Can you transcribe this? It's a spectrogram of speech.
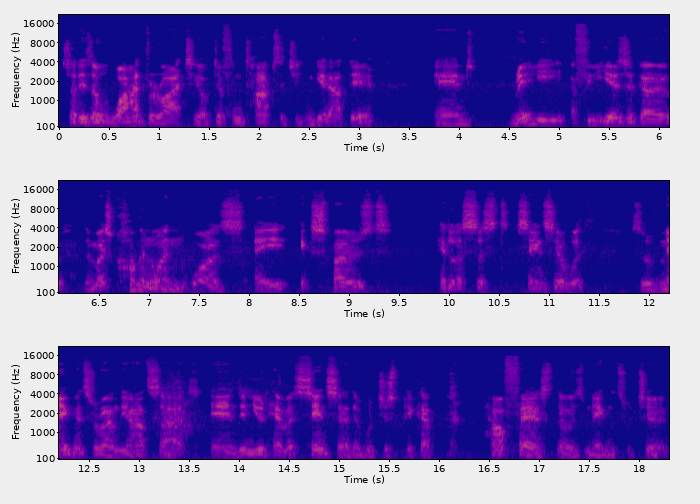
So there's a wide variety of different types that you can get out there and really a few years ago the most common one was a exposed pedal assist sensor with sort of magnets around the outside and then you'd have a sensor that would just pick up how fast those magnets would turn.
